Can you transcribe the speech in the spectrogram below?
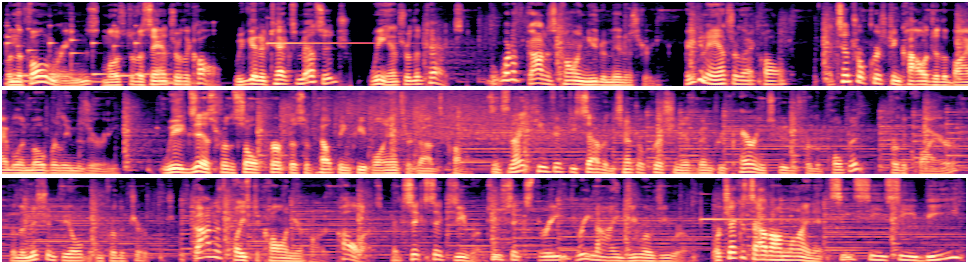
When the phone rings, most of us answer the call. We get a text message, we answer the text. But what if God is calling you to ministry? Are you going to answer that call? At Central Christian College of the Bible in Moberly, Missouri, we exist for the sole purpose of helping people answer God's call. Since 1957, Central Christian has been preparing students for the pulpit, for the choir, for the mission field, and for the church. If God has placed a call in your heart, call us at 660-263-3900 or check us out online at cccb.edu.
